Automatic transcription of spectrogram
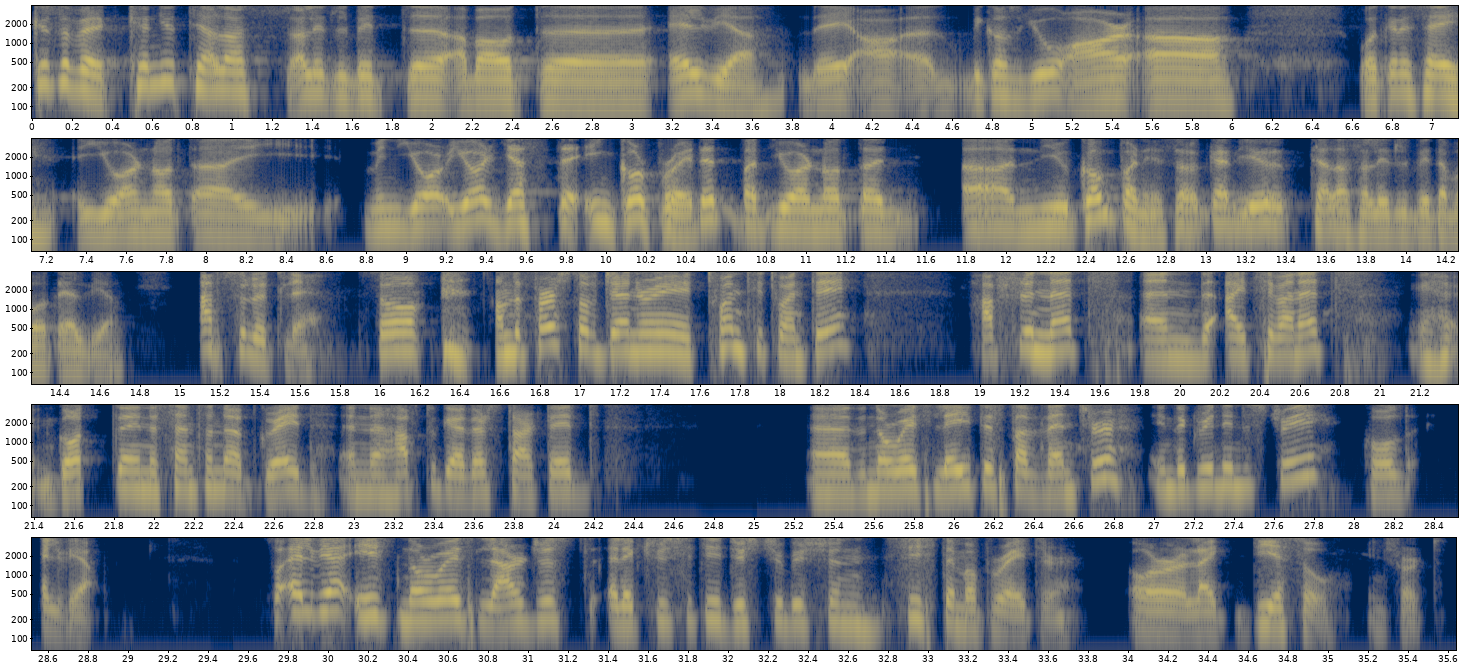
Christopher, can you tell us a little bit uh, about uh, Elvia? They are because you are uh, what can I say? You are not. I mean, you're you're just incorporated, but you are not a, a, new company. So, can you tell us a little bit about Elvia? Absolutely. So, on the first of January 2020, Hafslundnet and Eidsivanet got, in a sense, an upgrade, and have together started uh, the Norway's latest adventure in the grid industry called Elvia. So Elvia is Norway's largest electricity distribution system operator, or like DSO in short.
